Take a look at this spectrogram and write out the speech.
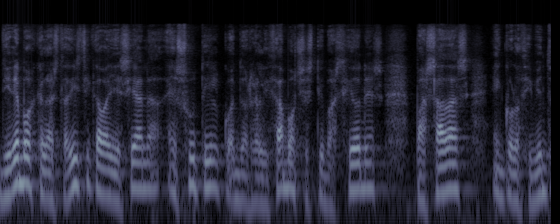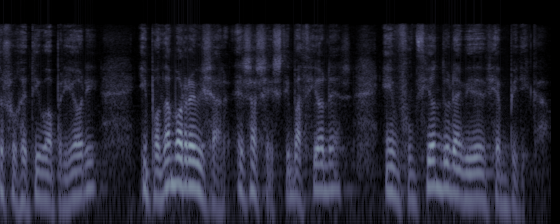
diremos que la estadística bayesiana es útil cuando realizamos estimaciones basadas en conocimiento subjetivo a priori y podamos revisar esas estimaciones en función de una evidencia empírica.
